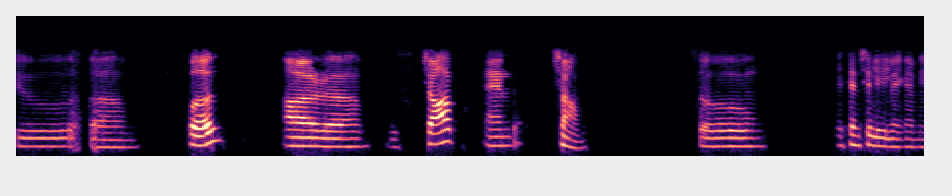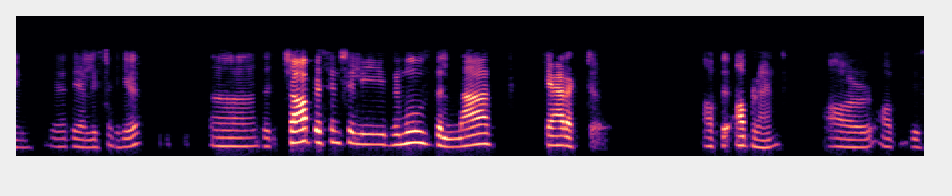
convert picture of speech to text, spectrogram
to um, Perl are uh, this chop and chomp. So essentially like I mean they are listed here. Uh, the chop essentially removes the last character of the operand or of this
